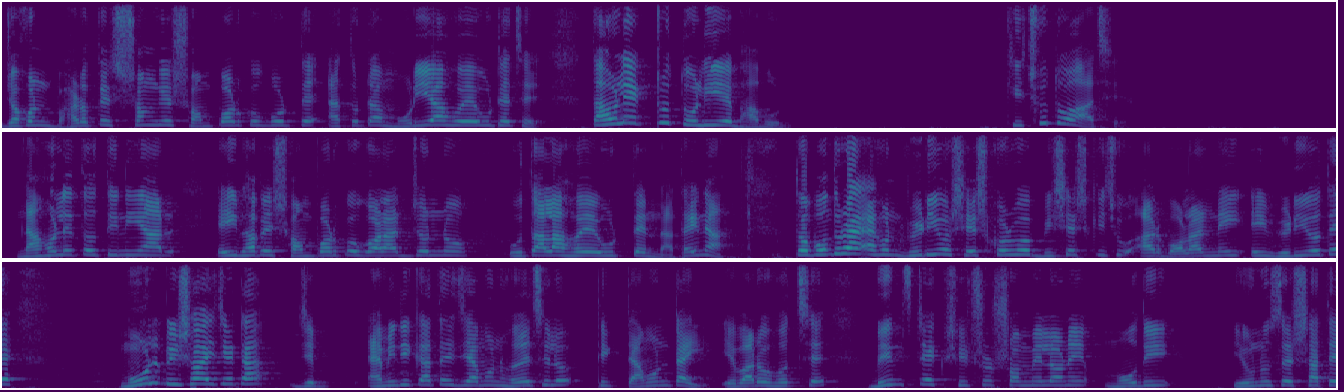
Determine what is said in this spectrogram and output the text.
যখন ভারতের সঙ্গে সম্পর্ক গড়তে এতটা মরিয়া হয়ে উঠেছে, তাহলে একটু তলিয়ে ভাবুন। কিছু তো আছে। না হলে তো তিনি আর এইভাবে সম্পর্ক গড়ার জন্য উতালা হয়ে উঠতেন না, তাই না? তো বন্ধুরা, এখন ভিডিও শেষ করব। বিশেষ কিছু আর বলার নেই এই ভিডিওতে। মূল বিষয় যেটা, যে আমেরিকাতে যেমন হয়েছিল, ঠিক তেমনটাই এবারও হচ্ছে। বিমস্টেক শীর্ষ সম্মেলনে মোদি ইউনুসের সাথে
